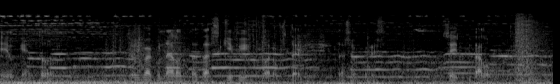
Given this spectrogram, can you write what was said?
Ei oikein toi. Se on hyvä, kun näillä on tätä skifi-varusteita tässä pelissä. 70-luvulla.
